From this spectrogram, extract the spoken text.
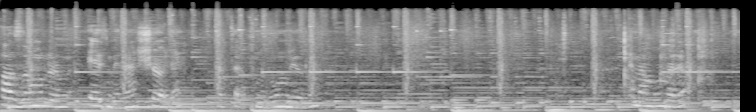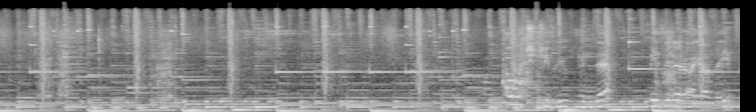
fazla hamurlarımı ezmeden şöyle her tarafını unluyorum. Hemen bunları avuç içi büyüklüğünde bezeleri ayarlayıp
